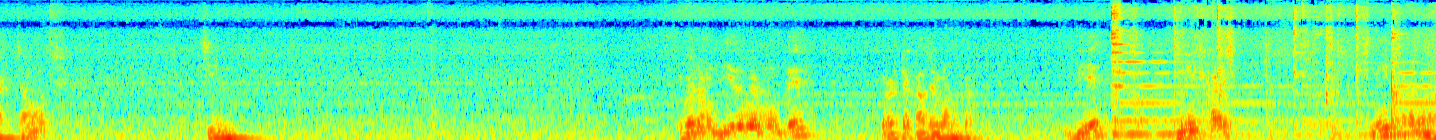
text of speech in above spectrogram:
এক চামচ চিনি। এবার আমি দিয়ে দেবো এর মধ্যে কয়েকটা কাঁচা লঙ্কা। দিয়ে মিনিট খানেক মিনিট খানেক না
